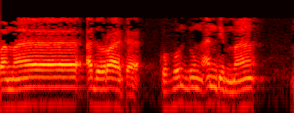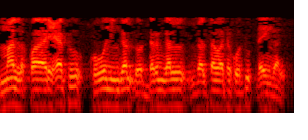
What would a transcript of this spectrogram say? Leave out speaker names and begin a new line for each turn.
wama adraka ko honɗum andinma mal qari'atu ko woni ngal ɗo dargal ngal tawata ko duɗɗaygal.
